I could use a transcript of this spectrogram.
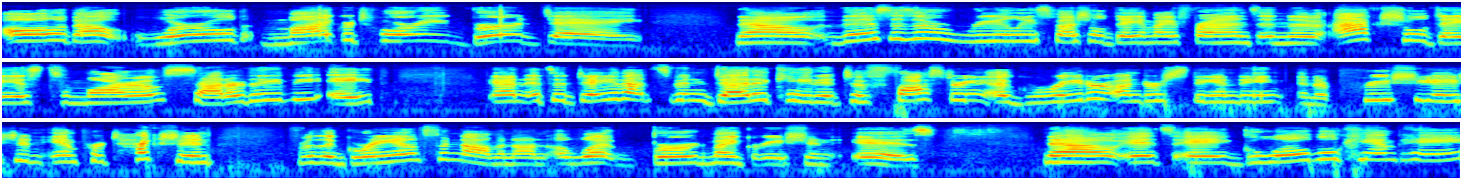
all about World Migratory Bird Day. Now, this is a really special day, my friends, and the actual day is tomorrow, Saturday the 8th. And it's a day that's been dedicated to fostering a greater understanding and appreciation and protection for the grand phenomenon of what bird migration is. Now, it's a global campaign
